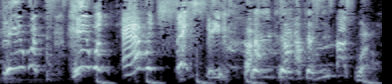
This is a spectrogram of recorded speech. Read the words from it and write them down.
he would, he would average sixty. Can you- can- can you- well,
